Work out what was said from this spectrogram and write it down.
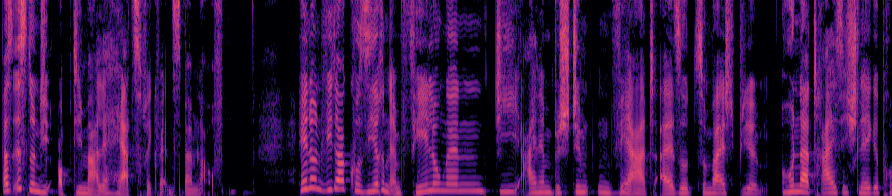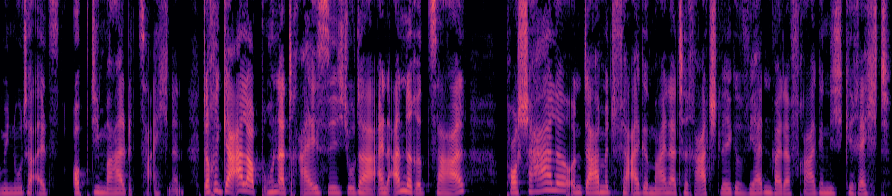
Was ist nun die optimale Herzfrequenz beim Laufen? Hin und wieder kursieren Empfehlungen, die einen bestimmten Wert, also zum Beispiel 130 Schläge pro Minute als optimal bezeichnen. Doch egal ob 130 oder eine andere Zahl, pauschale und damit verallgemeinerte Ratschläge werden bei der Frage nicht gerecht.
